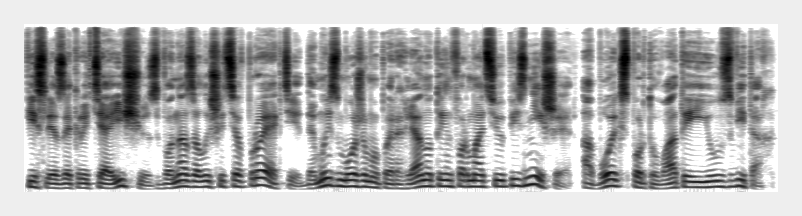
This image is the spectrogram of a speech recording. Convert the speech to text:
Після закриття Issues вона залишиться в проєкті, де ми зможемо переглянути інформацію пізніше або експортувати її у звітах.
